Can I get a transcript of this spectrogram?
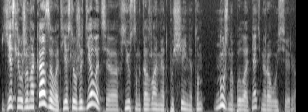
если уже наказывать, если уже делать э, Хьюстон козлами отпущения, то нужно было отнять мировую серию.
